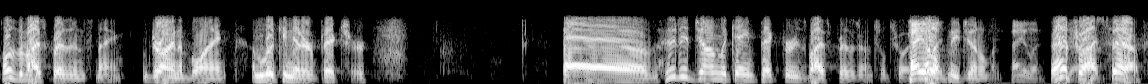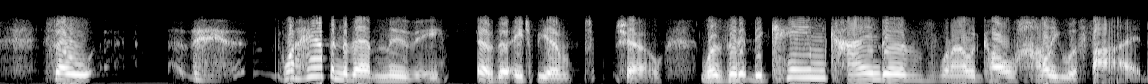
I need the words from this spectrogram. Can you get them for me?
What was the vice president's name? I'm drawing a blank. I'm looking at her picture. Uh, who did John McCain pick for his vice presidential choice? Palin. Help me, gentlemen. Palin. That's Yes. right, Sarah. So, what happened to that movie, uh, the HBO show, was that it became kind of what I would call Hollywoodified.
